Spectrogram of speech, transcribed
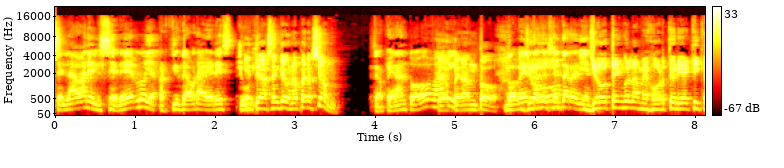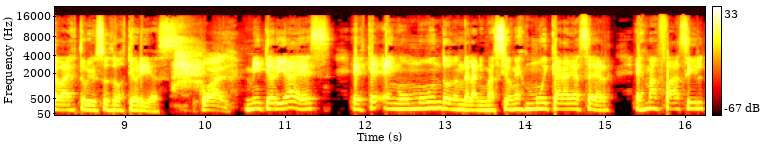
Te lavan el cerebro y a partir de ahora eres Joy. y te hacen que una operación. Te operan todo, Te mami. operan todo. 90, Yo, 60 revienta. yo tengo la mejor teoría aquí que va a destruir sus dos teorías. ¿Cuál? Mi teoría es, es que en un mundo donde la animación es muy cara de hacer, es más fácil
